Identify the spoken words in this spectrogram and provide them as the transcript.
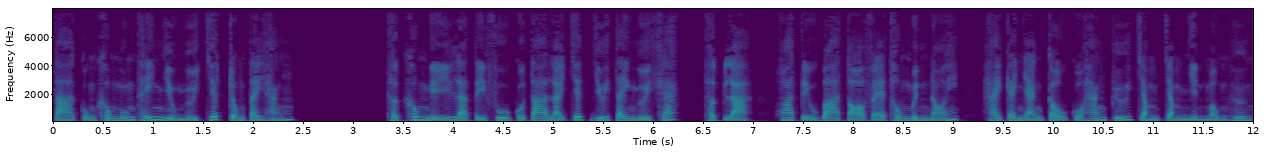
ta cũng không muốn thấy nhiều người chết trong tay hắn. Thật không nghĩ là tỷ phu của ta lại chết dưới tay người khác, thật là, Hoa Tiểu Ba tỏ vẻ thông minh nói, hai cái nhãn cầu của hắn cứ chầm chầm nhìn Mộng Hương.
